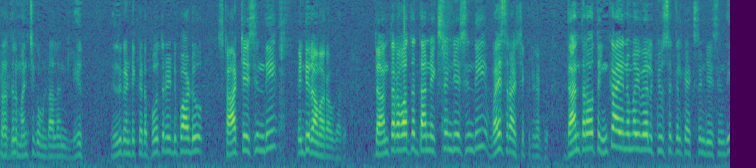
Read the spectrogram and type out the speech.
ప్రజలు మంచిగా ఉండాలని లేదు. ఎందుకంటే ఇక్కడ పోతిరెడ్డిపాడు స్టార్ట్ చేసింది ఎన్టీ రామారావు గారు. దాని తర్వాత దాన్ని ఎక్స్టెండ్ చేసింది వైఎస్ రాజశేఖర గారు. దాని తర్వాత ఇంకా ఎనభై వేల క్యూసెక్లకి ఎక్స్టెండ్ చేసింది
